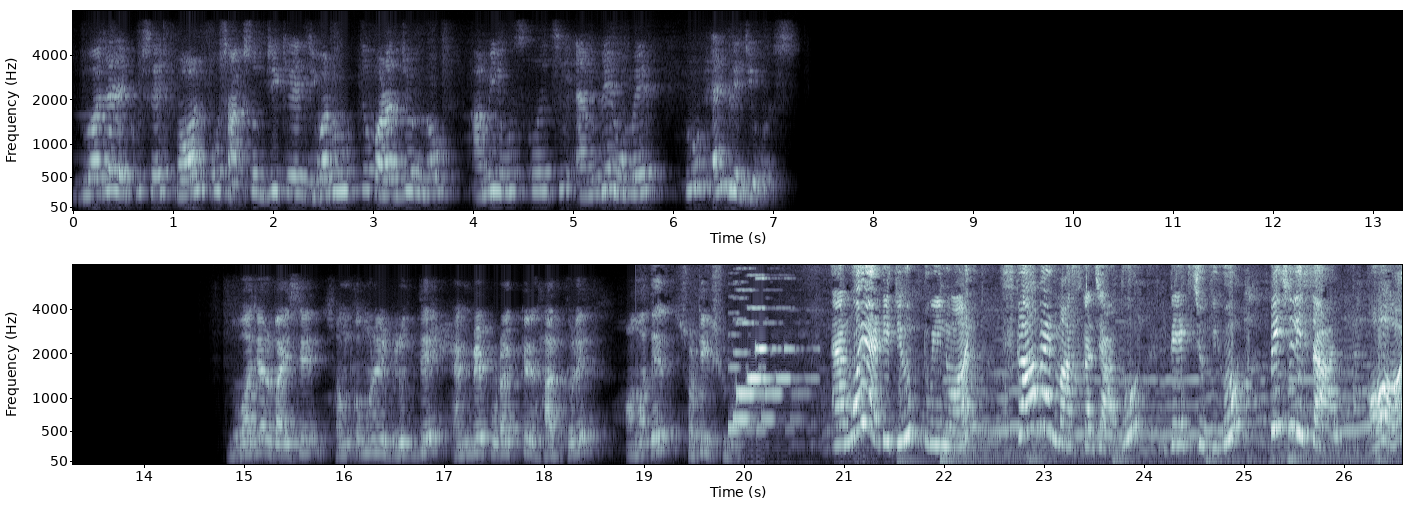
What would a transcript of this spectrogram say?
দু হাজার একুশে ফল ও শাকসবজিকে জীবাণুমুক্ত করার জন্য আমি ইউজ করেছি অ্যাম্বে হোমের ফ্রুট অ্যান্ড ভেজি দু হাজার বাইশে সংক্রমণের বিরুদ্ধে অ্যাম্বে প্রোডাক্টের হাত ধরে আমাদের সঠিক শুরু MOA attitude two in one scrub and mask का जादू देख चुकी हूँ पिछली साल और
